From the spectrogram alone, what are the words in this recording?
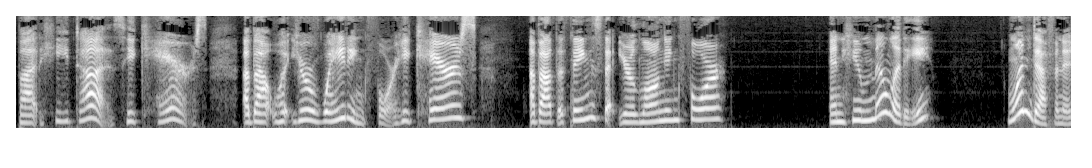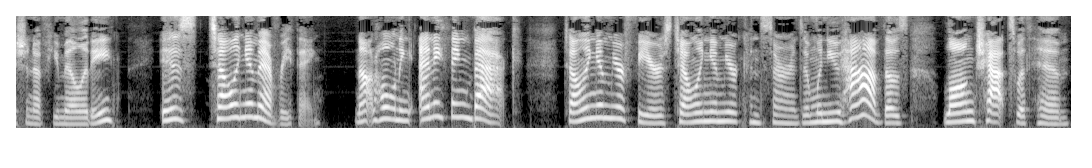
But he does. He cares about what you're waiting for. He cares about the things that you're longing for and humility, one definition of humility, is telling him everything, not holding anything back, telling him your fears, telling him your concerns. And when you have those long chats with him,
